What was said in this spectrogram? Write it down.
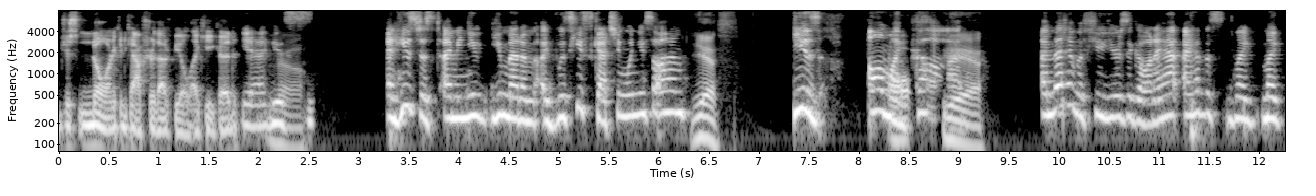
just no one could capture that feel like he could. Yeah, he's and he's just. I mean, you you met him. uh, Was he sketching when you saw him? Yes. He is. Oh my Oh, god. Yeah. I met him a few years ago, and I had I had this my my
